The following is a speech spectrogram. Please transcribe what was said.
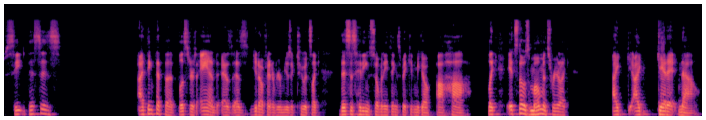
See, this is I think that the listeners and as as you know, a fan of your music too, it's like this is hitting so many things, making me go, aha. Like it's those moments where you're like, I I get it now.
